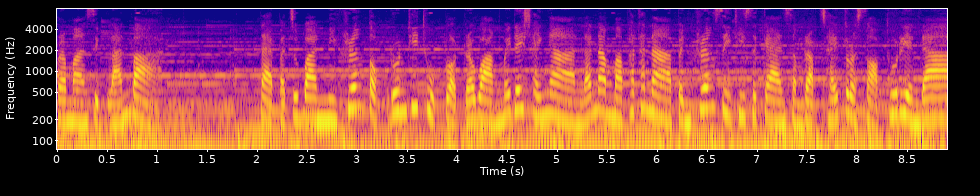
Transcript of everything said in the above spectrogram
ประมาณ 10 ล้านบาท แต่ปัจจุบันมีเครื่องตกรุ่นที่ถูกปลดระวางไม่ได้ใช้งาน และนำมาพัฒนาเป็นเครื่อง CT สแกนสำหรับใช้ตรวจสอบทุเรียนได้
